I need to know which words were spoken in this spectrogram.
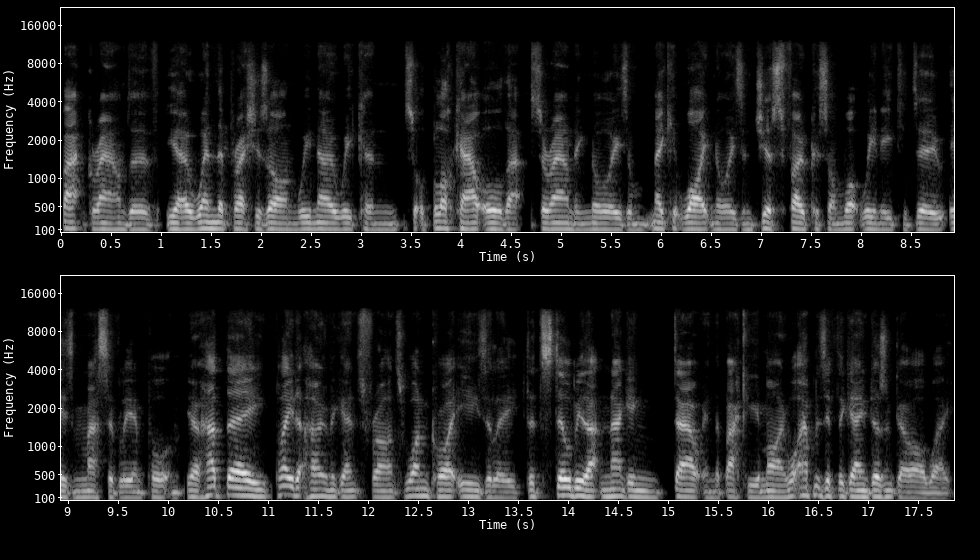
background of you know when the pressure's on, we know we can sort of block out all that surrounding noise and make it white noise and just focus on what we need to do is massively important. You know, had they played at home against France, won quite easily, there'd still be that nagging doubt in the back of your mind. What happens if the game doesn't go our way?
